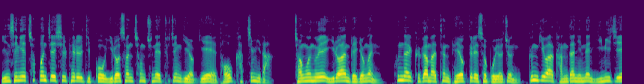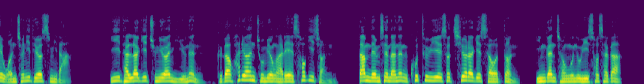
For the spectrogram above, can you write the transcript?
인생의 첫 번째 실패를 딛고 일어선 청춘의 투쟁기였기에 더욱 값집니다. 정은우의 이러한 배경은 훗날 그가 맡은 배역들에서 보여준 끈기와 강단 있는 이미지의 원천이 되었습니다. 이 단락이 중요한 이유는 그가 화려한 조명 아래 서기 전, 땀 냄새 나는 코트 위에서 치열하게 싸웠던 인간 정은우의 서사가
